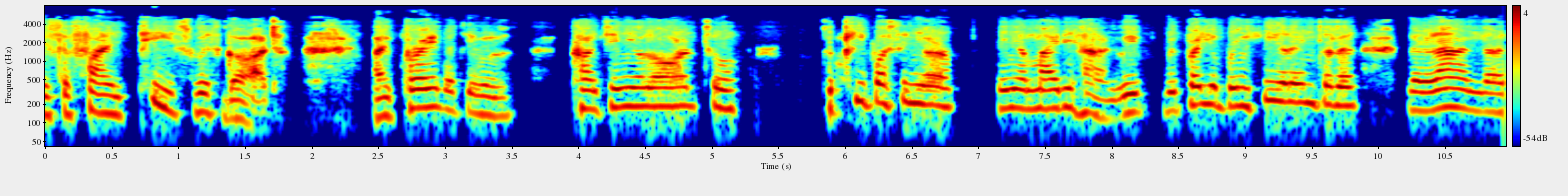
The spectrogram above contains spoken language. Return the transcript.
is to find peace with God. I pray that you will continue, Lord, to to keep us in your in your mighty hand. We we pray you bring healing to the the land, uh,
